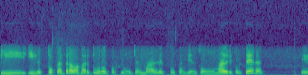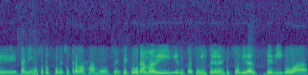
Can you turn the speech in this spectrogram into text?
y, y les toca trabajar duro porque muchas madres pues también son madres solteras. Eh, también nosotros por eso trabajamos ese programa de educación integral en sexualidad debido a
